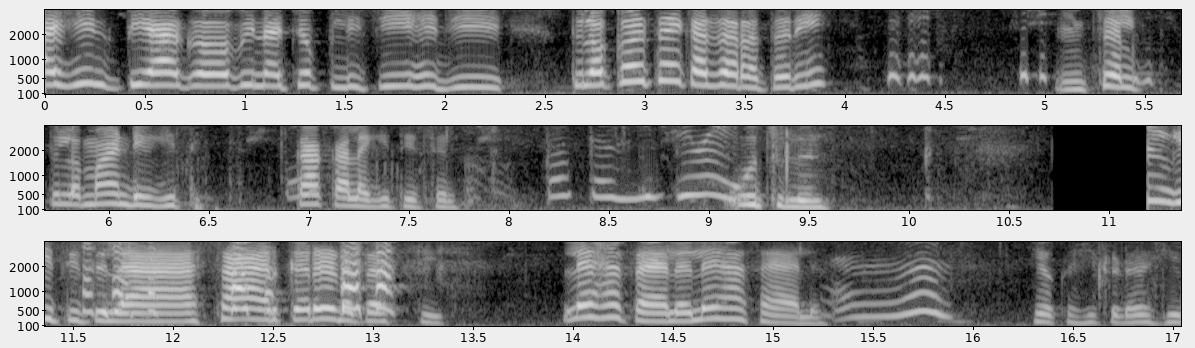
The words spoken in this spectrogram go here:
काय हिंडती अगं बिना चपलीची? ह्याची तुला कळतंय का जरा तरी? चल तुला मांडीव घेते. काकाला घेते चल. उचलून. घेते तुला सारखं रडत असती. लय हसाय आलं लय हसाय आलं. हे का इकडं ही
